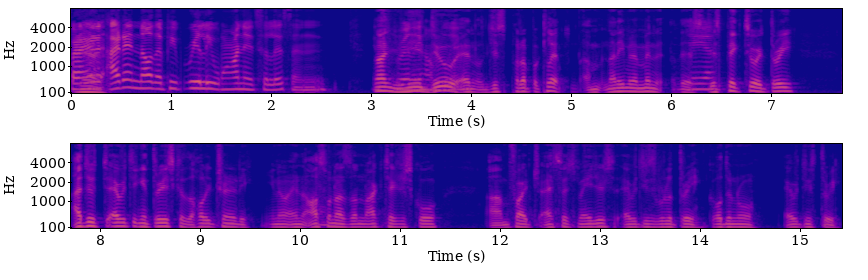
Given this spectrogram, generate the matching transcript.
but I, Yeah. didn't, I didn't know that people really wanted to listen. No, It's you really need to do and just put up a clip. Um, not even a minute of this. Yeah. Just pick two or three. I do everything in threes because of the Holy Trinity, you know. And also when I was in architecture school, um, before I, I switched majors, everything's rule of three, golden rule. Everything's three,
